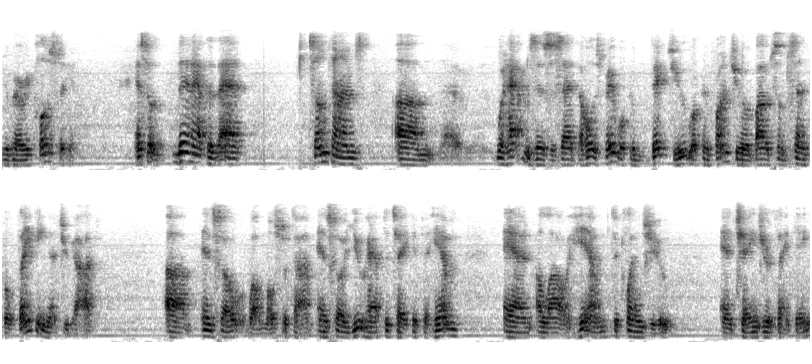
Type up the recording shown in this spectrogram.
You're very close to Him. And so then after that, sometimes um, uh, what happens is is that the Holy Spirit will convict you or confront you about some sinful thinking that you got um, and so, well, most of the time. And so you have to take it to Him and allow Him to cleanse you and change your thinking.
